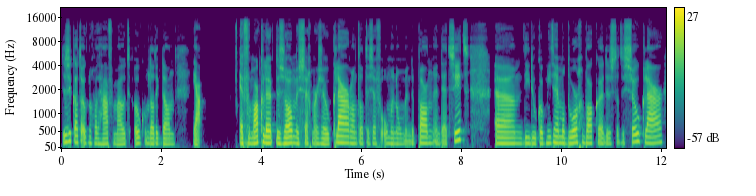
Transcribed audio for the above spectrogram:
Dus ik had ook nog wat havermout. Ook omdat ik dan, ja, even makkelijk. De zalm is zeg maar zo klaar, want dat is even om en om in de pan en that's it. Um, die doe ik ook niet helemaal doorgebakken, dus dat is zo klaar.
